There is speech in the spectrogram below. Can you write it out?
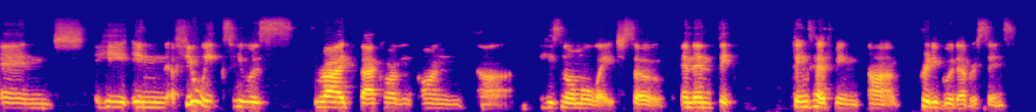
and he in a few weeks he was right back on on uh, his normal weight. So and then th- things have been uh, pretty good ever since.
